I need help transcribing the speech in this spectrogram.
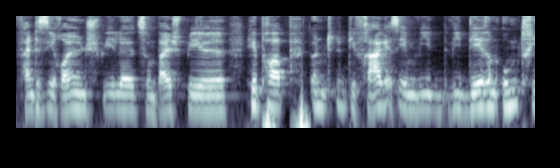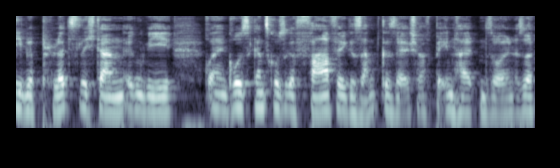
Fantasy-Rollenspiele, zum Beispiel Hip-Hop. Und die Frage ist eben, wie, wie deren Umtriebe plötzlich dann irgendwie eine große, ganz große Gefahr für die Gesamtgesellschaft beinhalten sollen. Also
